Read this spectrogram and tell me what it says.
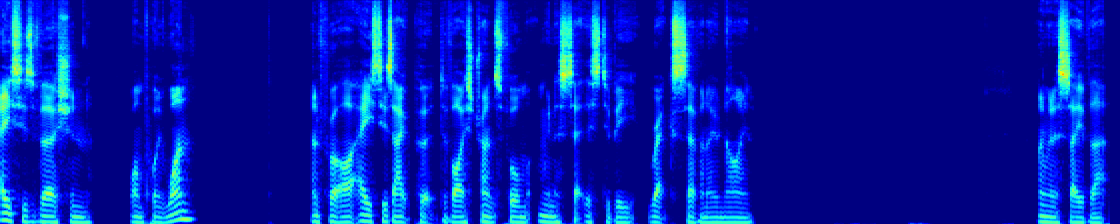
ACES version 1.1. And for our ACES output device transform, I'm going to set this to be Rec 709. I'm going to save that.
